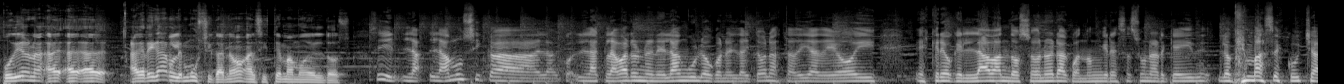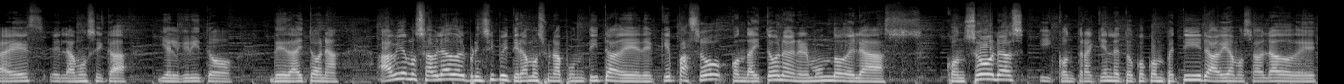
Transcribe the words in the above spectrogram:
pudieron agregarle música ¿no? al sistema Model 2. Sí, la, música la, clavaron en el ángulo con el Daytona hasta día de hoy. Es creo que la banda sonora cuando ingresas a un arcade lo que más se escucha es la música y el grito de Daytona. Habíamos hablado al principio y tiramos una puntita de, qué pasó con Daytona en el mundo de las consolas y contra quién le tocó competir. Habíamos hablado de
